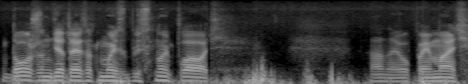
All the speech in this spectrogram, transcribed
Должен где-то этот мой с блесной плавать. Надо его поймать.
